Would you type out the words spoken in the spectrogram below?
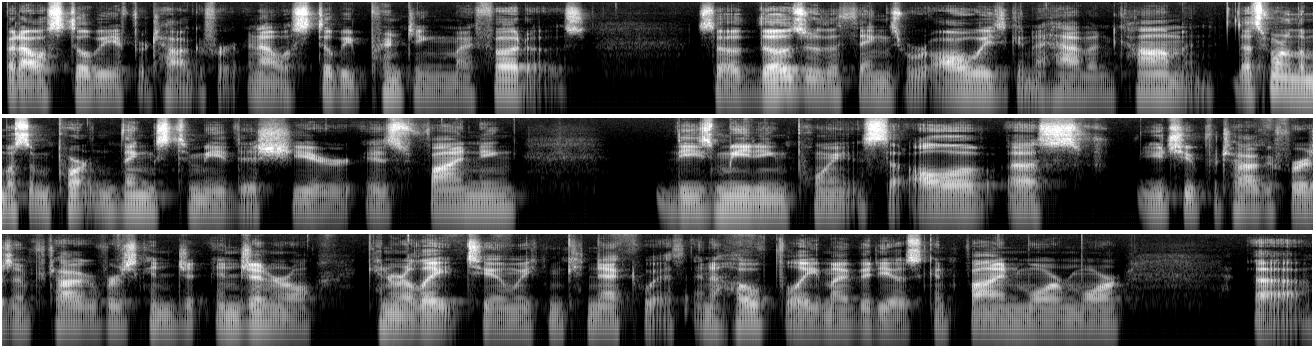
But I will still be a photographer and I will still be printing my photos. So those are the things we're always going to have in common. That's one of the most important things to me this year is finding these meeting points that all of us YouTube photographers and photographers can, in general can relate to and we can connect with. And hopefully my videos can find more and more uh,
